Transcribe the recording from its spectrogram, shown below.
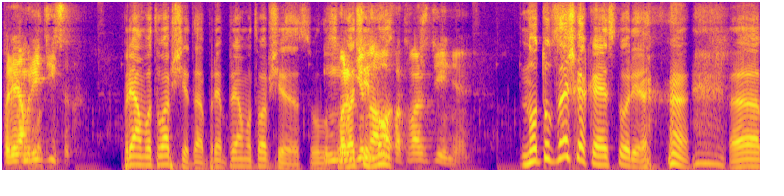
Прям редисок. Прям вот вообще, да, прям, прям вот вообще. Маргиналов но, от вождения. Но тут знаешь, какая история? Э,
